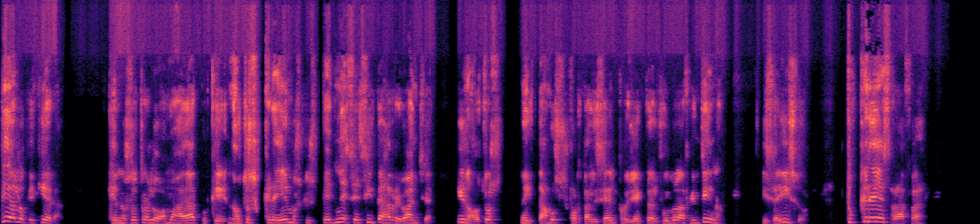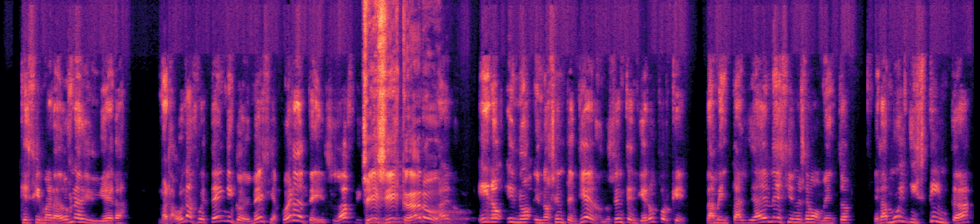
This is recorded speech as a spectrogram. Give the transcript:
pida lo que quiera, que nosotros lo vamos a dar porque nosotros creemos que usted necesita esa revancha y nosotros necesitamos fortalecer el proyecto del fútbol argentino. Y se hizo. ¿Tú crees, Rafa, que si Maradona viviera, Maradona fue técnico de Messi, acuérdate, en Sudáfrica. Sí, sí, claro. y, no, y, no, y no se entendieron, no se entendieron porque la mentalidad de Messi en ese momento era muy distinta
